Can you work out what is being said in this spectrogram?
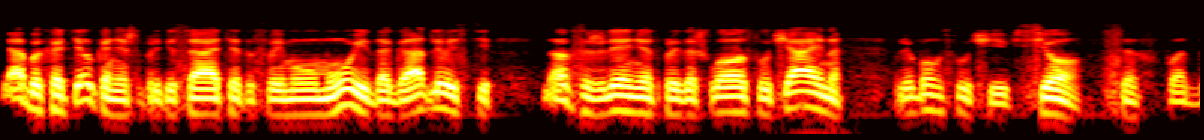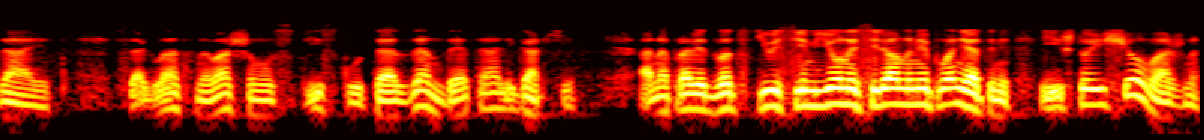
Я бы хотел, конечно, приписать это своему уму и догадливости, но, к сожалению, это произошло случайно. В любом случае, все совпадает. Согласно вашему списку, Тазенда — это олигархия. Она правит двадцатью семью населенными планетами. И, что еще важно,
